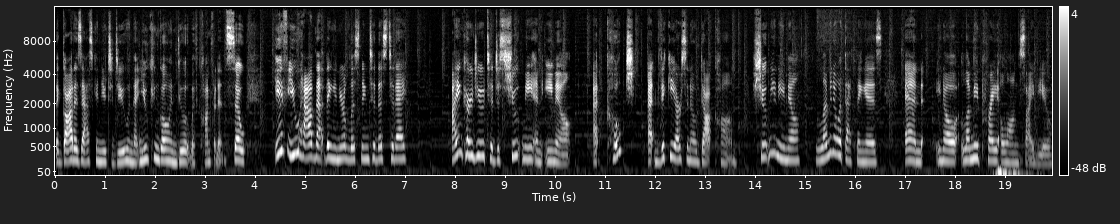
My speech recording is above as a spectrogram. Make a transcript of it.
that God is asking you to do, and that you can go and do it with confidence. So, if you have that thing and you're listening to this today, I encourage you to just shoot me an email at coach at vickyarsenault.com. Shoot me an email, let me know what that thing is, and you know, let me pray alongside you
